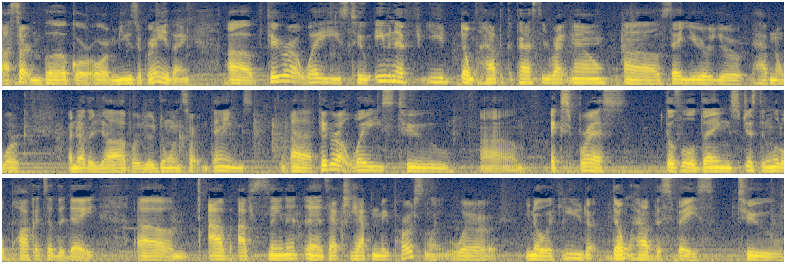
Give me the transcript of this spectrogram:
a certain book or, or music or anything, uh, figure out ways to even if you don't have the capacity right now. Uh, say you're you're having to work another job or you're doing certain things, uh, figure out ways to um, express those little things just in little pockets of the day. Um, I've, I've seen it, and it's actually happened to me personally, where you know if you don't have the space to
